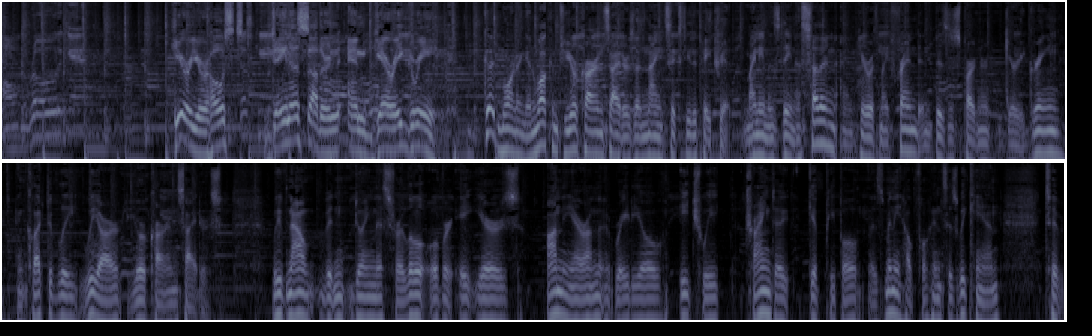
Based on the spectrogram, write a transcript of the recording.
On the road again. Here are your hosts, Dana Southern and Gary Green. Good morning and welcome to Your Car Insiders on 960 The Patriot. My name is Dana Southern. I'm here with my friend and business partner Gary Green, and collectively we are Your Car Insiders. We've now been doing this for a little over eight years on the air, on the radio, each week, trying to give people as many helpful hints as we can to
